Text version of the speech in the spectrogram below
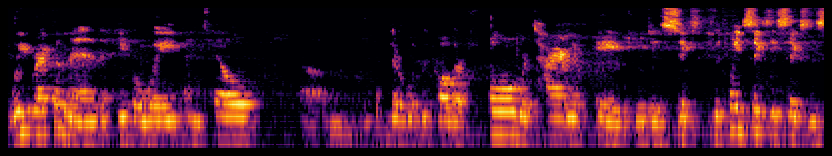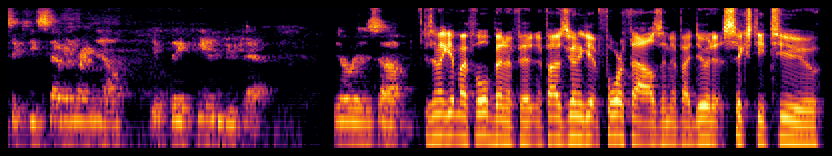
We recommend that people wait until um, they're what we call their full retirement age, which is six, between 66 and 67 right now, if they can do that. There is um, Because then I get my full benefit. And if I was going to get four thousand, if I do it at sixty-two,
